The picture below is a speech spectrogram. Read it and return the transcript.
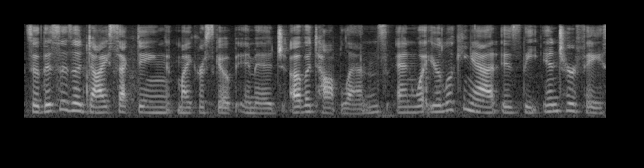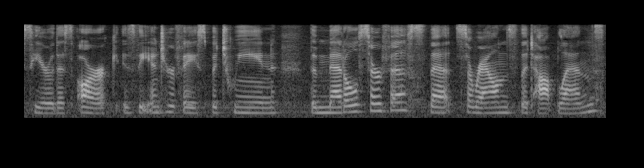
So this is a dissecting microscope image of a top lens and what you're looking at is the interface here, this arc is the interface between the metal surface that surrounds the top lens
